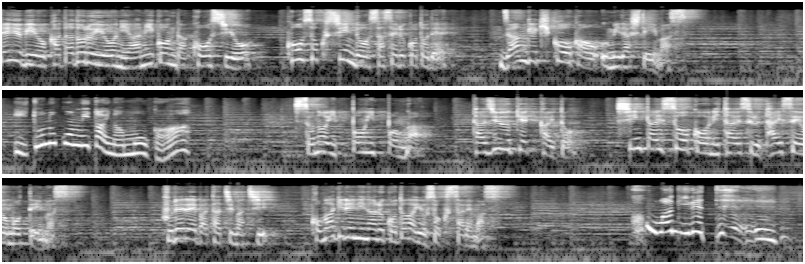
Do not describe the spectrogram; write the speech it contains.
手指をかたどるように編み込んだ格子を高速振動させることで斬撃効果を生み出しています。糸の子みたいなもんか？その一本一本が多重結界と身体走行に対する耐性を持っています。触れればたちまち細切れになることが予測されます。細切れって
